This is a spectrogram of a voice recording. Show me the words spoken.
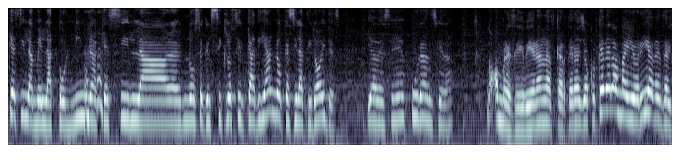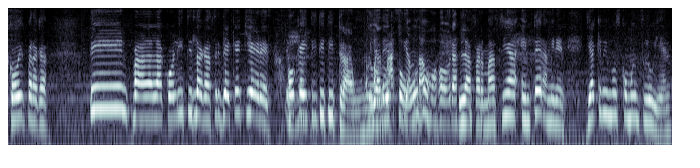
que si la melatonina, que si la, no sé, que el ciclo circadiano, que si la tiroides. Y a veces es pura ansiedad. No, hombre, si vieran las carteras, yo creo que de la mayoría desde el COVID para acá. Tin, para la colitis, la gastritis, ¿qué quieres? Ok, ti, ti, ti, trae uno La ya de todo. andamos. La farmacia entera, miren, ya que vimos cómo influyen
